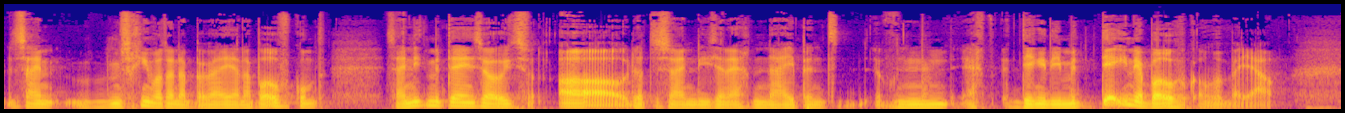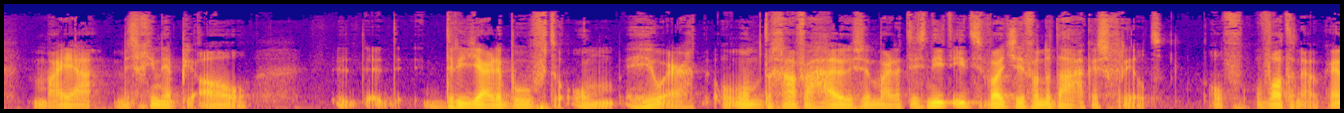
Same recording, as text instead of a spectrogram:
zijn misschien wat er bij je naar boven komt, zijn niet meteen zoiets van, oh, dat zijn, die zijn echt nijpend, echt dingen die meteen naar boven komen bij jou. Maar ja, misschien heb je al eh, drie jaar de behoefte om heel erg om te gaan verhuizen, maar dat is niet iets wat je van de daken schreeuwt. Of, of wat dan ook. Hè?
